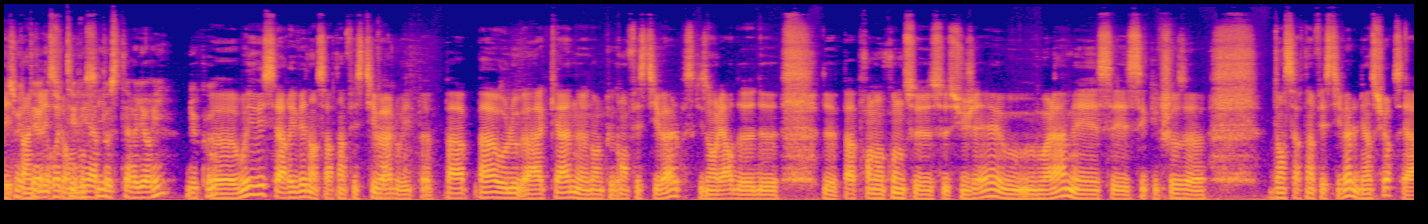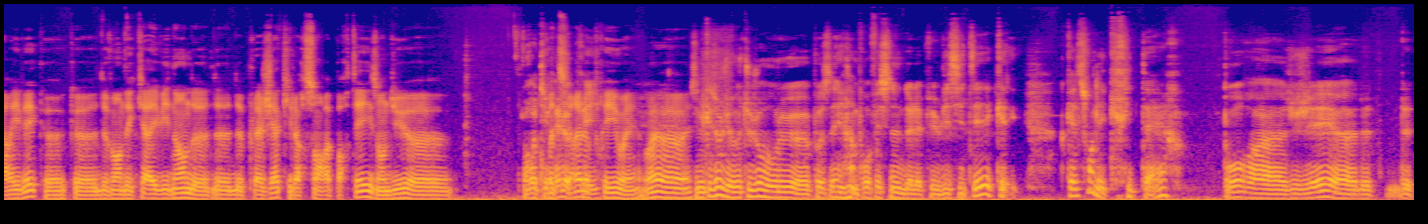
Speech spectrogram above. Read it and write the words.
Ils ont été retirés a posteriori, du coup euh, Oui, oui, c'est arrivé dans certains festivals, oui. Pas, pas au, à Cannes, dans le plus grand festival, parce qu'ils ont l'air de, de, de pas prendre en compte ce, ce sujet, ou voilà, mais c'est, c'est quelque chose, euh, dans certains festivals, bien sûr, c'est arrivé que, que devant des cas évidents de, de, de plagiat qui leur sont rapportés, ils ont dû euh, Retirer, Retirer, le prix. ouais. Ouais, ouais, C'est une question que j'ai toujours voulu euh, poser à un professionnel de la publicité. quels sont les critères pour euh, juger euh, de,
